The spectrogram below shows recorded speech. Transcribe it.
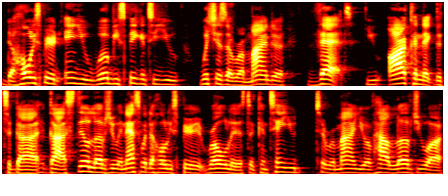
the Holy Spirit in you will be speaking to you, which is a reminder that you are connected to God. God still loves you, and that's what the Holy Spirit role is to continue to remind you of how loved you are.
